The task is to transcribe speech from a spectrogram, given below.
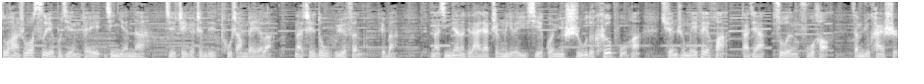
俗话说四月不减肥，今年呢，这这个真得徒伤悲了。那这都五月份了，对吧？那今天呢，给大家整理了一些关于食物的科普哈，全程没废话，大家坐稳扶好，咱们就开始。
